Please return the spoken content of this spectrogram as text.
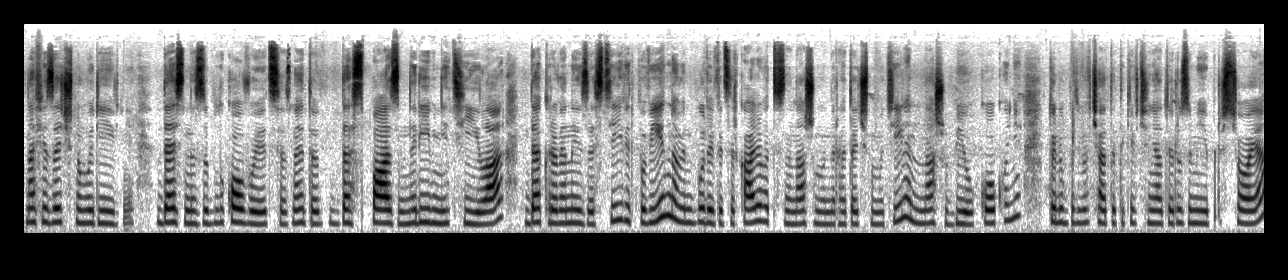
на фізичному рівні, десь не заблоковується, знаєте, де спазм на рівні тіла, де кров'яний застій, відповідно, він буде відзеркалюватися на нашому енергетичному тілі, на нашому біококоні. Хто любить вивчати такі вчення, той розуміє, про що я.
